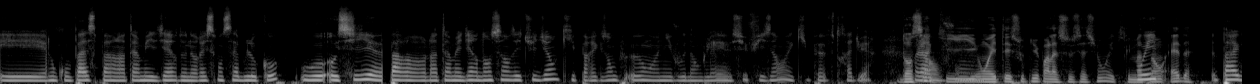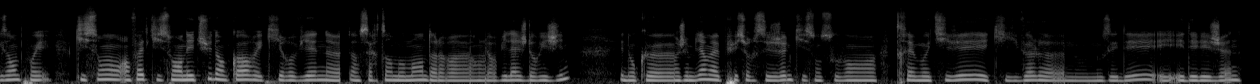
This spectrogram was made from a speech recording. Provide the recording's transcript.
et donc on passe par l'intermédiaire de nos responsables locaux, ou aussi euh, par l'intermédiaire d'anciens étudiants qui, par exemple, eux ont un niveau d'anglais suffisant et qui peuvent traduire. D'anciens qui ont été soutenus par l'association et qui maintenant aident Par exemple, oui. Qui sont, en fait, qui sont en études encore et qui reviennent euh, d'un certain moment dans leur, dans leur village d'origine. Et donc, euh, j'aime bien m'appuyer sur ces jeunes qui sont souvent très motivés et qui veulent euh, nous, aider et aider les jeunes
